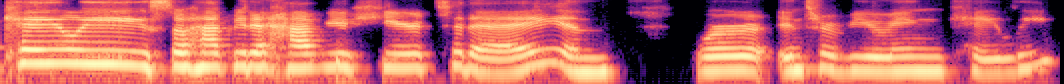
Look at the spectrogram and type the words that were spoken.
Kailey. So happy to have you here today. And we're interviewing Kailey.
